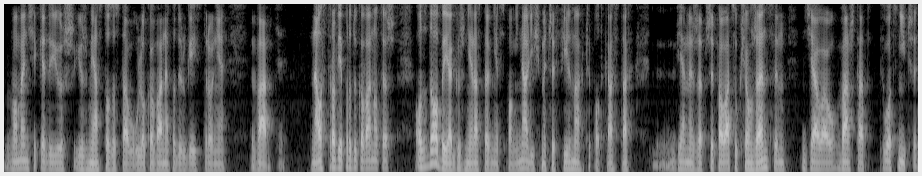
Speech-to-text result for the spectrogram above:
w momencie kiedy już, już miasto zostało ulokowane po drugiej stronie Warty. Na Ostrowie produkowano też ozdoby, jak już nieraz pewnie wspominaliśmy, czy w filmach, czy podcastach. Wiemy, że przy Pałacu Książęcym działał warsztat złotniczy.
